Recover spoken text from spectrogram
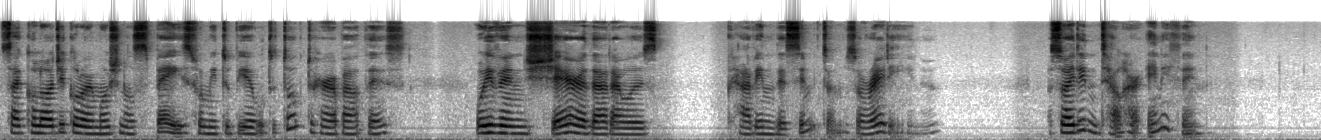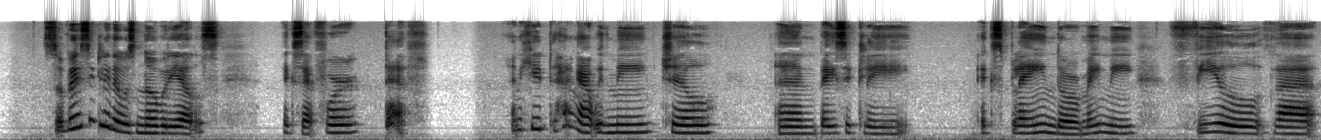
psychological or emotional space for me to be able to talk to her about this or even share that I was having the symptoms already, you know. So I didn't tell her anything. So basically, there was nobody else except for Death. And he'd hang out with me, chill, and basically explained or made me feel that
